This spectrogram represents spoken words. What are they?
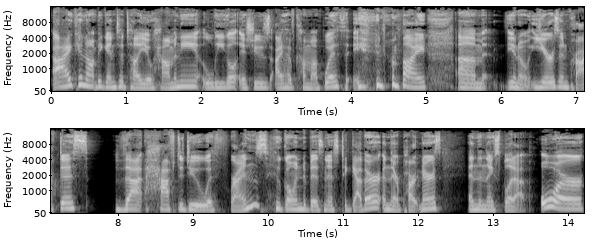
I cannot begin to tell you how many legal issues I have come up with in my, um, you know, years in practice that have to do with friends who go into business together and they're partners and then they split up. Or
